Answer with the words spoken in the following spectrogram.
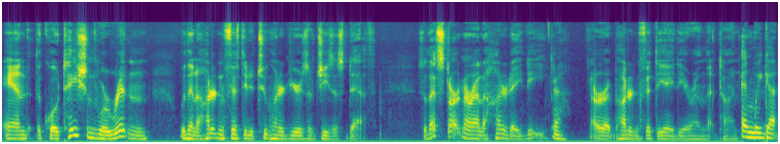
And the quotations were written within 150 to 200 years of Jesus' death. So that's starting around 100 AD. Yeah. Or 150 AD around that time. and we got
